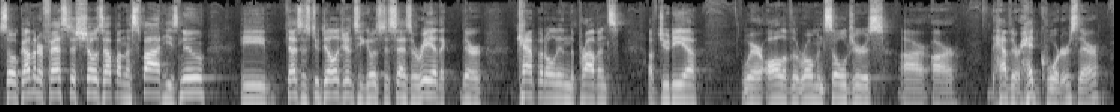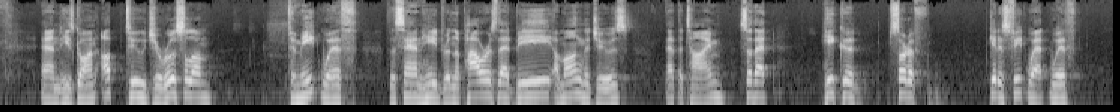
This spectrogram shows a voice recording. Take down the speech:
So Governor Festus shows up on the spot. He's new. He does his due diligence. He goes to Caesarea, the, their capital in the province of Judea, where all of the Roman soldiers are, are have their headquarters there. And he's gone up to Jerusalem to meet with the Sanhedrin, the powers that be among the Jews at the time so that he could sort of get his feet wet with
